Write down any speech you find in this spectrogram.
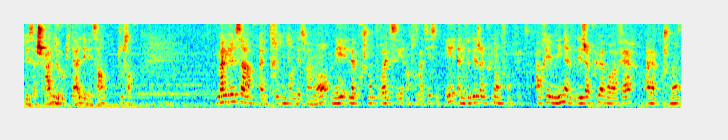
des sages-femmes, de l'hôpital, des médecins, tout ça. Malgré ça, elle est très contente d'être maman, mais l'accouchement pour elle, c'est un traumatisme et elle veut déjà plus d'enfants en fait. Après Emeline, elle veut déjà plus avoir affaire à l'accouchement,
